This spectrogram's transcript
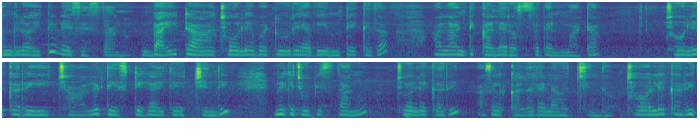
అందులో అయితే వేసేస్తాను. బయట చోలే భటూరే అవి ఉంటాయి కదా అలాంటి కలర్ వస్తుంది అనమాట చోలే కర్రీ చాలా టేస్టీగా అయితే వచ్చింది. మీకు చూపిస్తాను చోలే కర్రీ అసలు కలర్ ఎలా వచ్చిందో. చోలే కర్రీ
